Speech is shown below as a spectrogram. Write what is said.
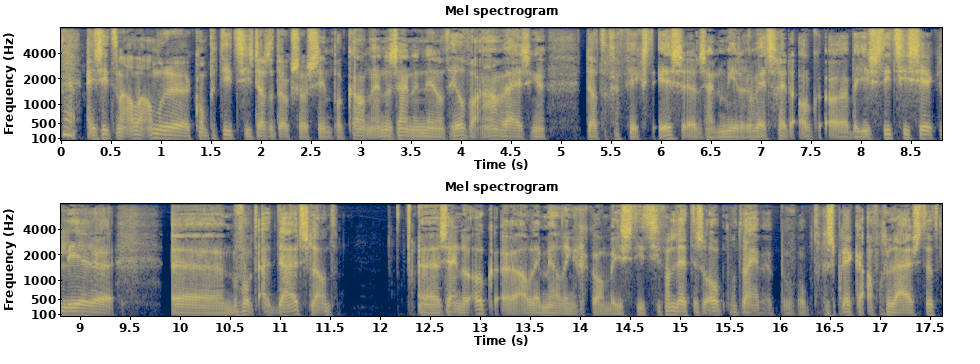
En je ziet in alle andere competities dat het ook zo simpel kan. En er zijn in Nederland heel veel aanwijzingen dat er gefixt is. Er zijn meerdere wedstrijden ook eh, bij justitie circuleren... Eh, bijvoorbeeld uit Duitsland. eh, zijn er ook eh, allerlei meldingen gekomen bij justitie. Van let eens op, want wij hebben bijvoorbeeld gesprekken afgeluisterd.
